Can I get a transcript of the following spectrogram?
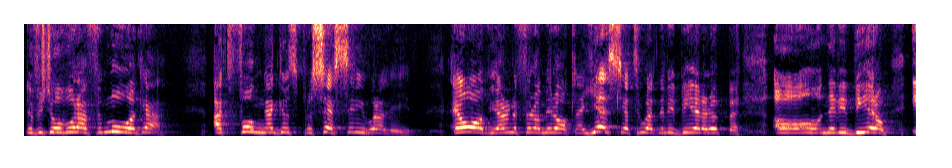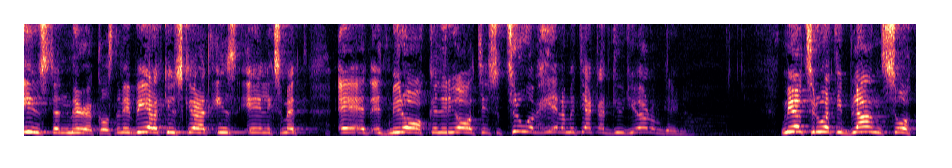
Du förstår, vår förmåga att fånga Guds processer i våra liv är avgörande för de miraklerna. Yes, jag tror att när vi ber där uppe, oh, när vi ber om instant miracles, när vi ber att Gud ska göra ett, eh, liksom ett, ett, ett mirakel i realtid, så tror jag med hela mitt hjärta att Gud gör de grejerna. Men jag tror att ibland så,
